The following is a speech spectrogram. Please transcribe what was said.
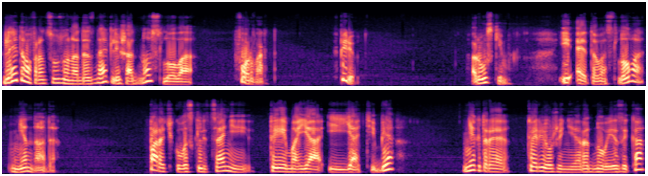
Для этого французу надо знать лишь одно слово «форвард» – «вперед». Русским и этого слова не надо. Парочку восклицаний «ты моя» и «я тебе» некоторое корежение родного языка,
